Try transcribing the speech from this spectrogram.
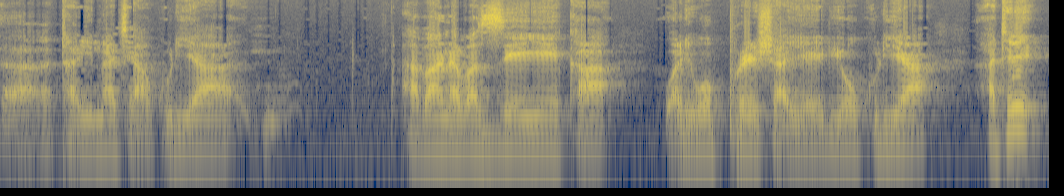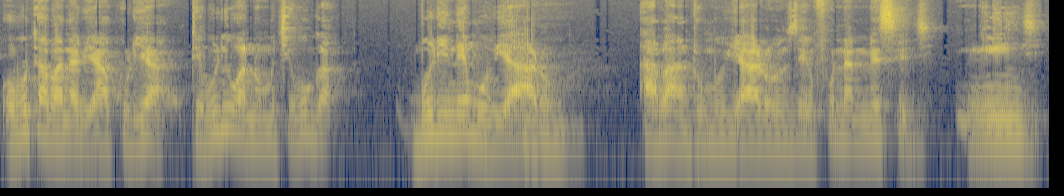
uh, talina kyakulya abaana bazzeeyo eka waliwo puresha y'ebyokulya ate obutaba na byakulya tebuli wano mu kibuga buli ne mu byalo. Abantu mu byalo nze nfuna mesagi nyingi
